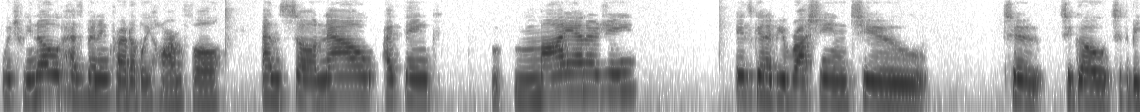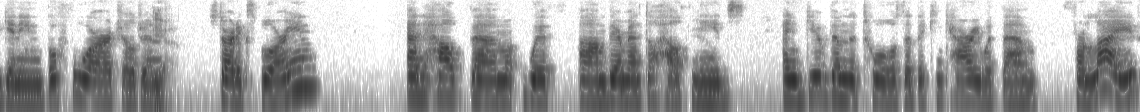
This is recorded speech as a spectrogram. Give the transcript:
which we know has been incredibly harmful. And so now i think my energy is going to be rushing to to to go to the beginning before our children yeah. start exploring and help them with um, their mental health needs and give them the tools that they can carry with them for life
